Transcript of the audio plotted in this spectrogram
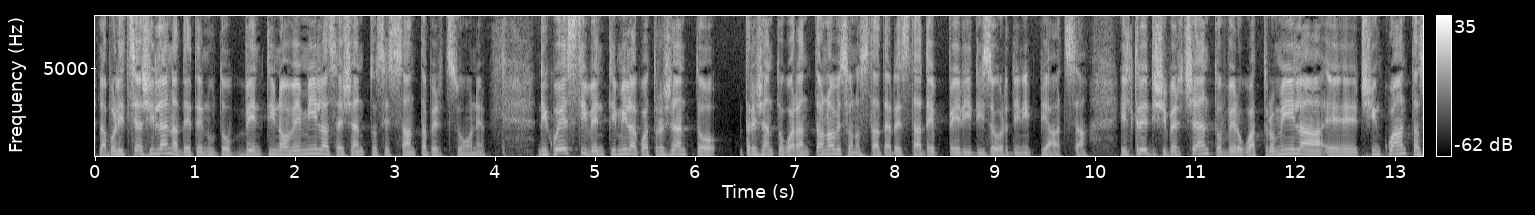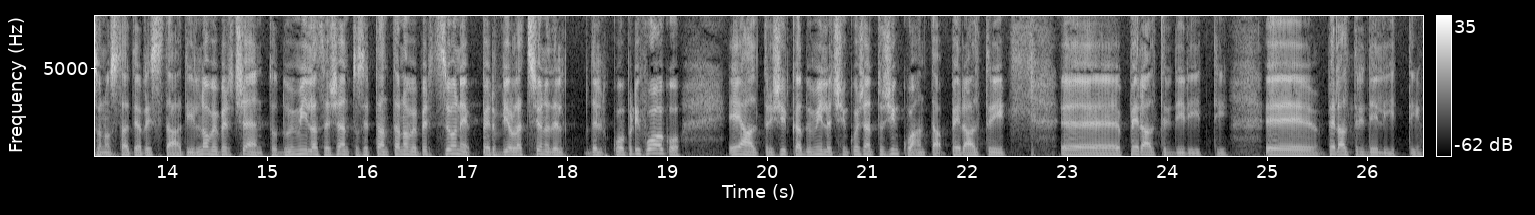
La polizia cilena ha detenuto 29.660 persone, di questi 20.400 349 sono state arrestate per i disordini in piazza, il 13% ovvero 4.050 sono stati arrestati, il 9% 2.679 persone per violazione del, del coprifuoco e altri circa 2.550 per altri, eh, per altri diritti, eh, per altri delitti.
